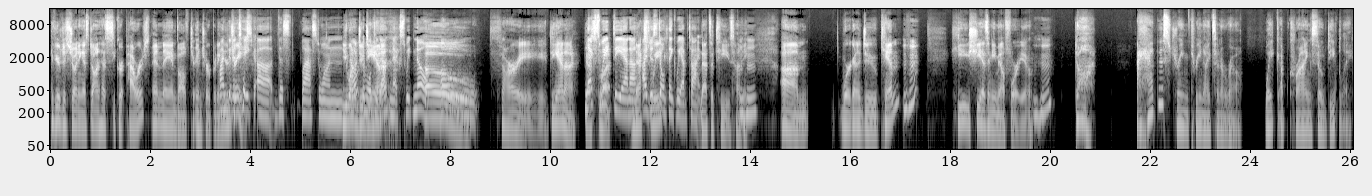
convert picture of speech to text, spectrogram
If you're just joining us, Dawn has secret powers and they involve t- interpreting I'm your going to dreams. take uh, this last one. You wanna do and we'll Deanna? that next week. No. Oh, sorry. Deanna. next week. Deanna. Next I just week? don't think we have time. That's a tease, honey. Mhm. Um, we're going to do Kim. Mhm. He, she has an email for you. Mm-hmm. Dawn, I had this dream three nights in a row. Wake up crying so deeply.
